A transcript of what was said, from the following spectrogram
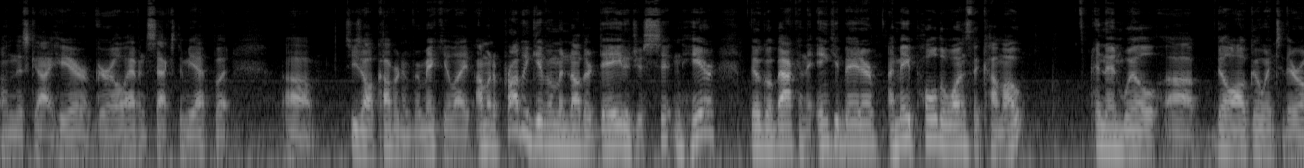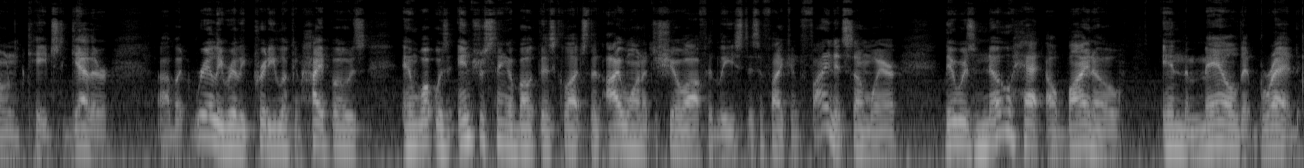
on this guy here, or girl. I haven't sexed him yet, but uh, she's all covered in vermiculite. I'm gonna probably give them another day to just sit in here. They'll go back in the incubator. I may pull the ones that come out, and then we'll uh, they'll all go into their own cage together. Uh, but really, really pretty looking hypos. And what was interesting about this clutch that I wanted to show off at least is if I can find it somewhere, there was no het albino in the male that bred,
